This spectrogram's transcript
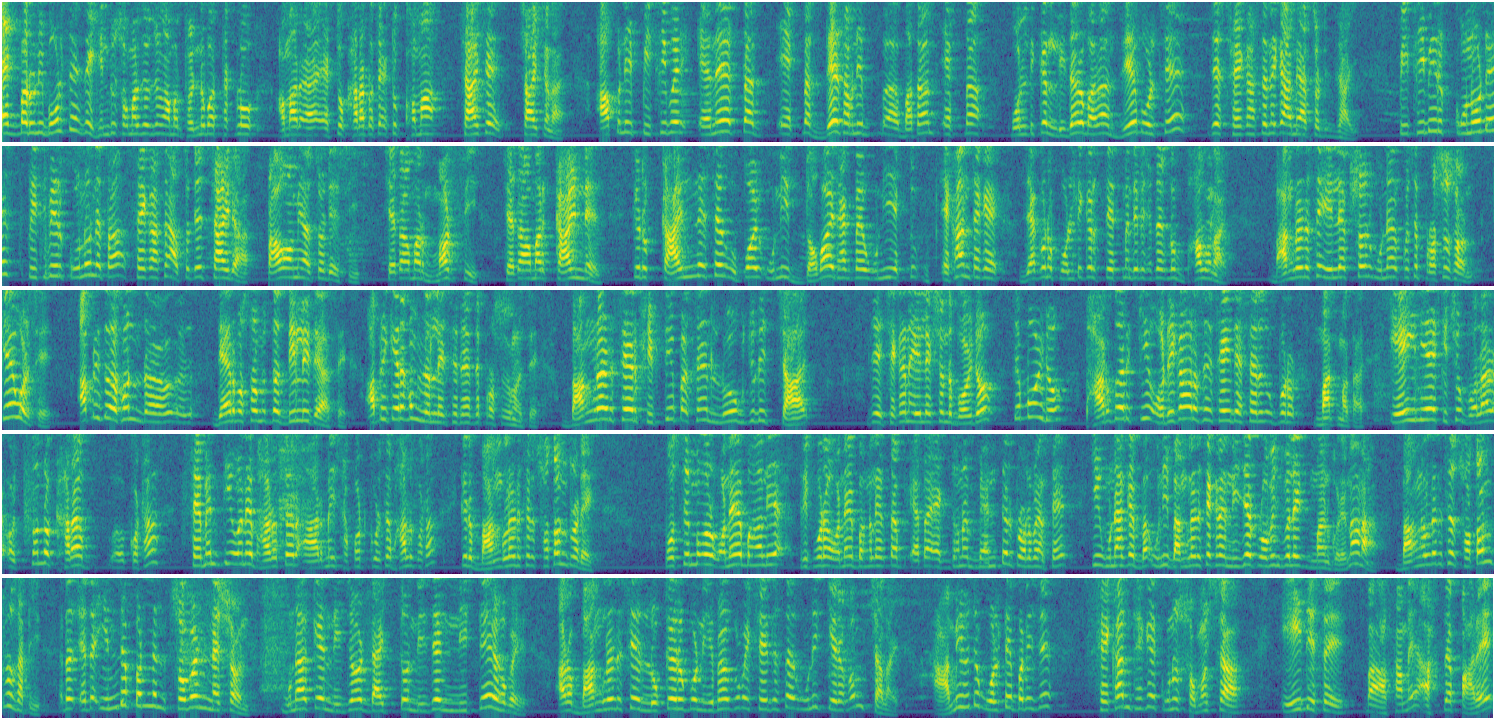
একবার উনি বলছে যে, হিন্দু সমাজের জন্য আমার ধন্যবাদ থাকল, আমার একটু খারাপ আছে একটু ক্ষমা চাইছে চাইছে না। আপনি পৃথিবীর এনে একটা একটা দেশ, আপনি বাতান, একটা পলিটিক্যাল লিডার বাতান যে বলছে যে, শেখ হাসিনাকে আমি আশ্রয় দিতে চাই। পৃথিবীর কোনো দেশ, পৃথিবীর কোনো নেতা শেখ হাসিনা আশ্রয় চাই না। তাও আমি আশ্রয় দিয়েছি সেটা আমার মার্সি সেটা আমার কাইন্ডনেস কিন্তু কাইন্ডনেসের উপর উনি দবায় থাকবে, উনি একটু এখান থেকে যে কোনো পলিটিক্যাল স্টেটমেন্ট দেবে সেটা একটু ভালো নয়। বাংলাদেশে ইলেকশন উনার কাছে প্রশাসন, কে বলছে? আপনি তো এখন দেড় বছর মতো দিল্লিতে আছে। আপনি কীরকম জানলেন সেটাতে প্রশাসন হয়েছে? বাংলাদেশের ফিফটি পার্সেন্ট লোক যদি চায় যে সেখানে ইলেকশনটা বৈধ, যে বৈধ। ভারতের কি অধিকার আছে সেই দেশের উপর মাত মাথায় এই নিয়ে কিছু বলার অত্যন্ত খারাপ কথা। সেভেন্টি ওয়ানে ভারতের আর্মি সাপোর্ট করেছে, ভালো কথা। কিন্তু বাংলাদেশের স্বতন্ত্র দেশ। পশ্চিমবঙ্গের অনেক বাঙালি, ত্রিপুরা অনেক বাঙালি একটা এটা এক ধরনের মেন্টাল প্রবলেম আছে কি উনাকে উনি বাংলাদেশে একটা নিজের প্রভিন্স বলে মান করে। না না। বাংলাদেশের স্বতন্ত্র জাতি, এটা এটা ইন্ডিপেন্ডেন্ট সোভেন নেশন উনাকে নিজের দায়িত্ব নিজে নিতে হবে। আর বাংলাদেশের লোকের উপর নির্ভর করবে সেই দেশে উনি কীরকম চালায়। আমি হয়তো বলতে পারি যে সেখান থেকে কোনো সমস্যা এই দেশে বা আসামে আসতে পারে,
